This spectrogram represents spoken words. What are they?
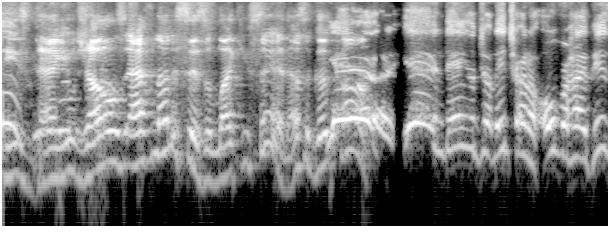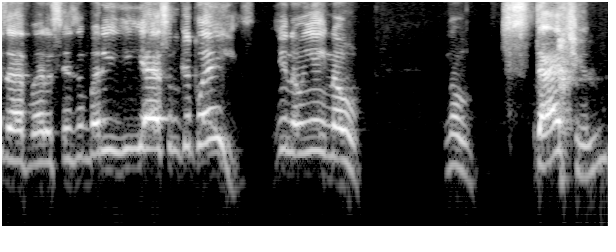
he's Daniel Jones athleticism, like you said. That's a good yeah, call. Yeah, and Daniel Jones, they trying to overhype his athleticism, but he, he has some good plays. You know, he ain't no no statue.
